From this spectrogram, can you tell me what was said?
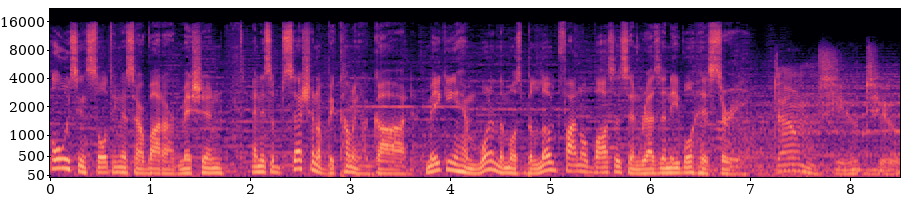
always insulting us about our mission, and his obsession of becoming a god making him one of the most beloved final bosses in Resident Evil history. Don't you two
